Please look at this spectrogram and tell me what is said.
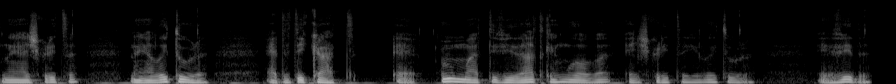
nem à escrita nem à leitura. É dedicado a uma atividade que engloba a escrita e a leitura. É a vida.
